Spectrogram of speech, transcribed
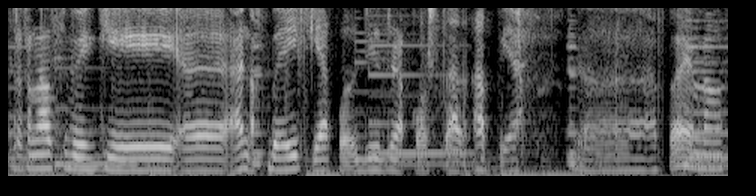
terkenal sebagai uh, anak baik ya kalau di drakor startup ya uh, apa emang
